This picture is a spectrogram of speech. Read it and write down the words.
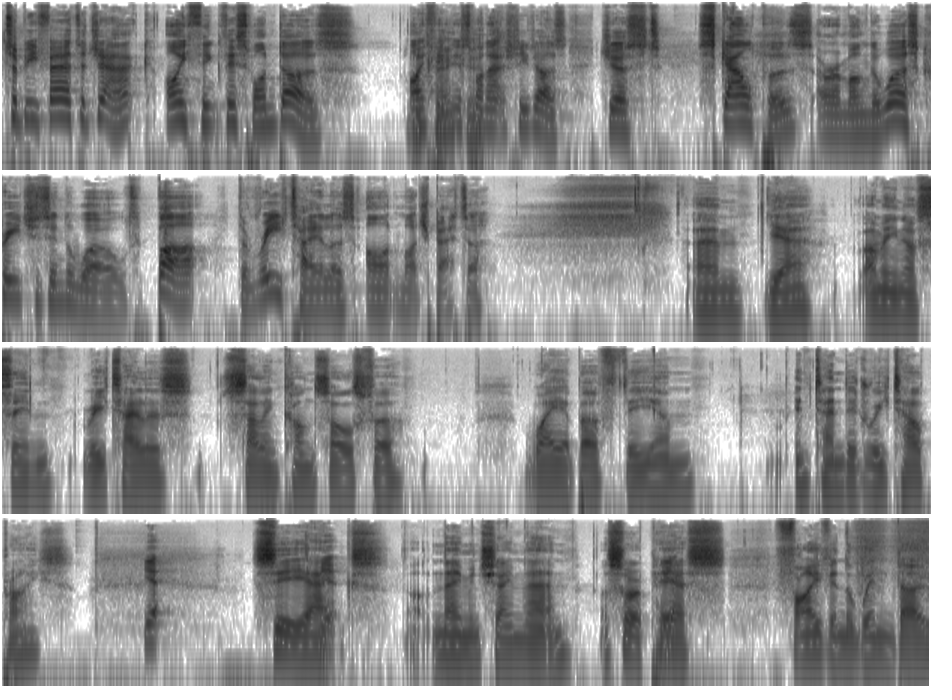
To be fair to Jack, I think this one does. I think this good. one actually does. Just scalpers are among the worst creatures in the world, but the retailers aren't much better. Um, yeah, I mean, I've seen retailers selling consoles for way above the um, intended retail price. Yep. CEX, uh, name and shame them. I saw a PS5 in the window.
